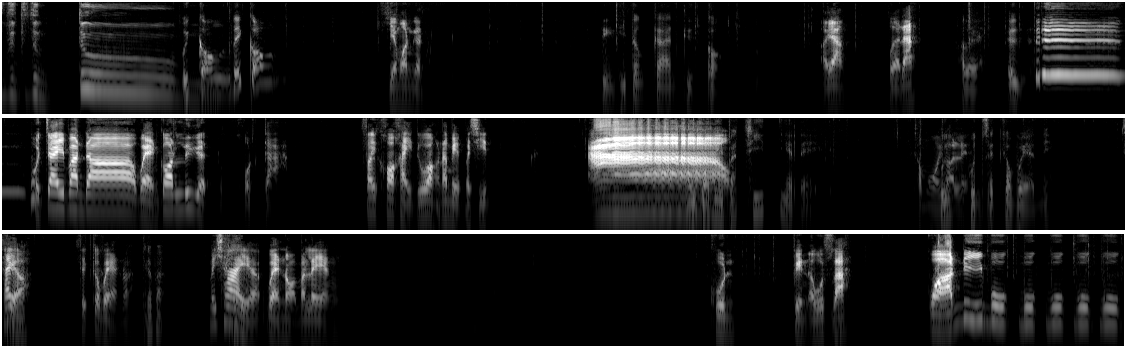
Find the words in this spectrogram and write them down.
ตุ้มตุ้มตุ้มอุ้ยกล่องได้กล่องเคลียร์มอนก่อนสิ่งที่ต้องการคือกล่องเอายังเปิดนะเอาเลยเออตึ้งหัวใจบรรดาแหวนก้อนเลือดโคตรกากสร้อยคอไข่ด้วงนาเมดประชิด อ้ามีตอนนี้วปัชชีตเนี่ยแหละขโมยก่อนเลยคุณเซ็ตกับแหวนนี่ ใช่เหรอ เซ็ตกับแหวนวะใช่ปะไม่ใช่อะแหวนหนอนแมลง คุณเปลี่ยนอาวุธซะขวานดีบุกบุกบุกบุกบุก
